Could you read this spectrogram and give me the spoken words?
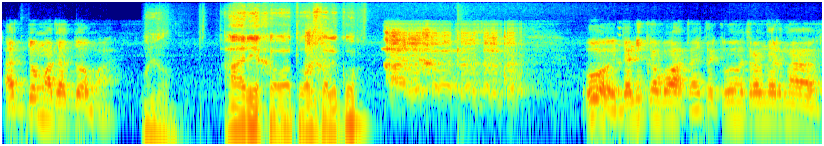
От дома до дома. Понял. А Орехово от вас далеко? А Орехово от вас далеко? Ой, далековато, это километров, наверное,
